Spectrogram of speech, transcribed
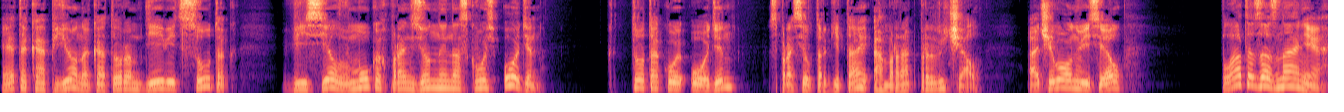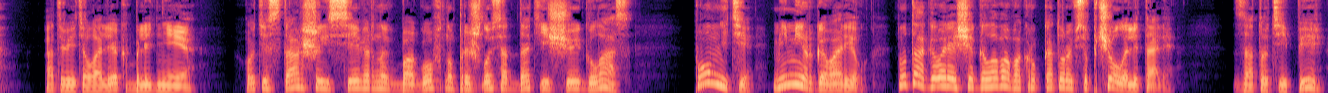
«Это копье, на котором девять суток висел в муках пронзенный насквозь Один». «Кто такой Один?» — спросил Таргитай, а мрак прорычал. «А чего он висел?» «Плата за знание», — ответил Олег бледнее. «Хоть и старший из северных богов, но пришлось отдать еще и глаз. Помните, Мимир говорил, ну та говорящая голова, вокруг которой все пчелы летали. Зато теперь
